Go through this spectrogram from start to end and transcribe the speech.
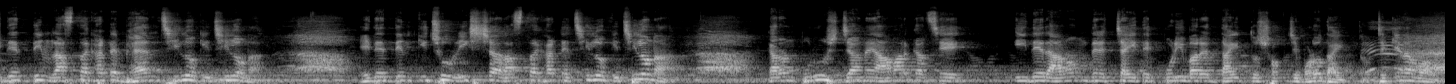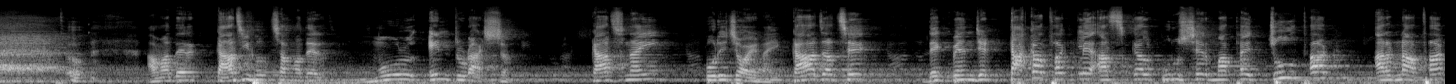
ঈদের দিন রাস্তাঘাটে ভ্যান ছিল কি ছিল না? ঈদের দিন কিছু রিক্সা রাস্তাঘাটে ছিল কি ছিল না? কারণ পুরুষ জানে আমার কাছে ঈদের আনন্দের চাইতে পরিবারের দায়িত্ব সবচেয়ে বড় দায়িত্ব। ঠিক কিনা বল? আমাদের কাজই হচ্ছে আমাদের মূল ইন্ট্রোডাকশন কাজ নাই, পরিচয় নাই। কাজ আছে দেখবেন যে টাকা থাকলে আজকাল পুরুষের মাথায় চুল থাক আর না থাক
